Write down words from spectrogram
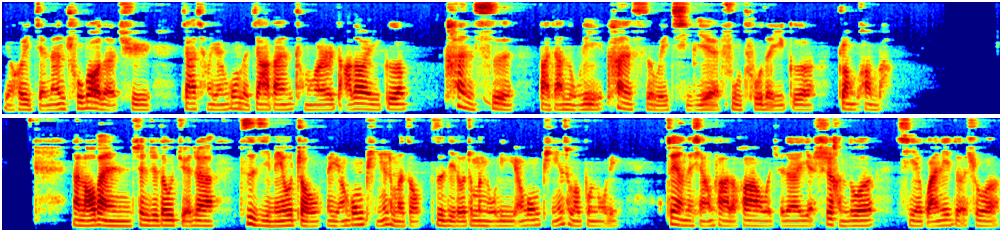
也会简单粗暴的去加强员工的加班，从而达到一个看似大家努力、看似为企业付出的一个状况吧。那老板甚至都觉着自己没有走，那员工凭什么走？自己都这么努力，员工凭什么不努力？这样的想法的话，我觉得也是很多企业管理者所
